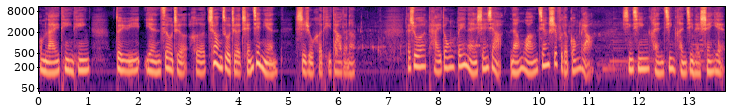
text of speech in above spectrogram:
我们来听一听，对于演奏者和创作者陈建年是如何提到的呢？他说：“台东卑南山下，南王江师傅的公寮，星星很近很近的深夜，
